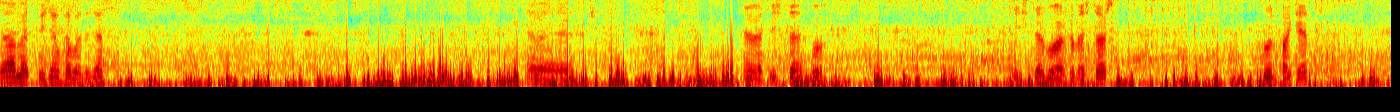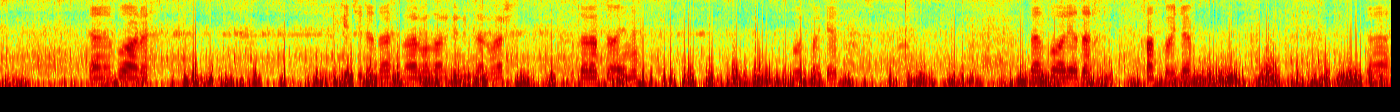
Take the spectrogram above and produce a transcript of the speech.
devam etmeyeceğim, kapatacağım. Evet. Evet işte bu. İşte bu arkadaşlar. Full paket. Yani bu arı. İkinci de de larvalar, günlükler var. Bu taraf da aynı. Full paket. Ben bu araya da kat koyacağım. Daha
